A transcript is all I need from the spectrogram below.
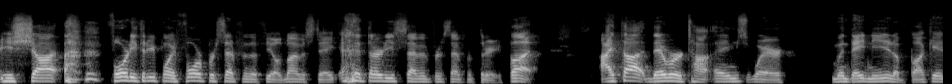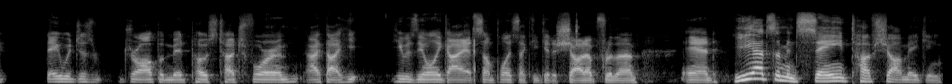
he shot 43.4% from the field, my mistake, and 37% from three. But I thought there were times where when they needed a bucket, they would just draw up a mid post touch for him. I thought he he was the only guy at some points that could get a shot up for them, and he had some insane tough shot making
